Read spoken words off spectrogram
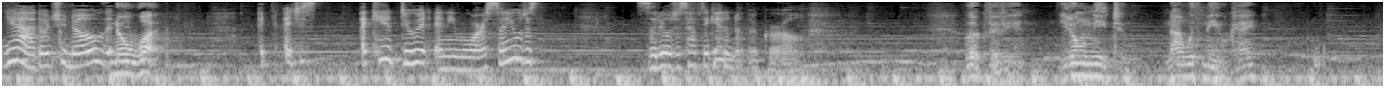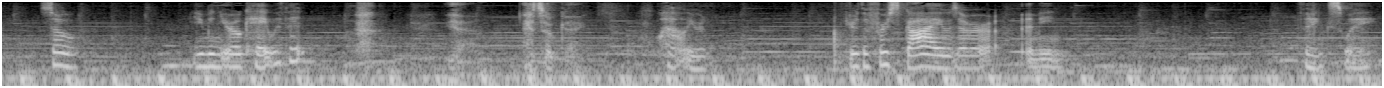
Yeah, don't you know that? No what? I, I just. I can't do it anymore. Sonny will just. Sonny will just have to get another girl. Look, Vivian, you don't need to. Not with me, okay? So. You mean you're okay with it? Yeah, it's okay. Wow, you're. You're the first guy who's ever. I mean. Thanks, Wei.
